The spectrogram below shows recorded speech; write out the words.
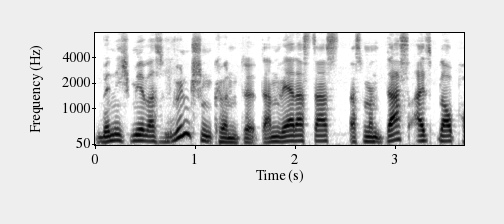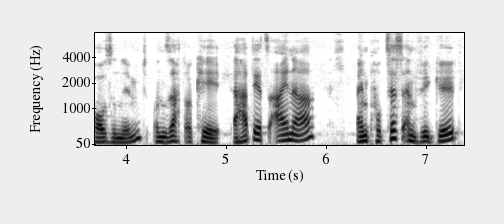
Wenn ich mir was wünschen könnte, dann wäre das das, dass man das als Blaupause nimmt und sagt, okay, da hat jetzt einer einen Prozess entwickelt,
